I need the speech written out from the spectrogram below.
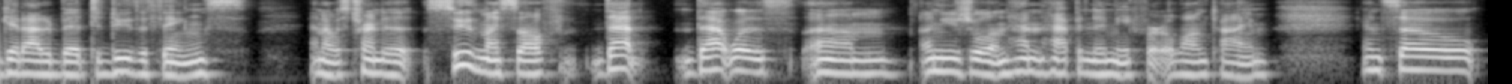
get out of bed to do the things and I was trying to soothe myself, that that was um, unusual and hadn't happened to me for a long time. And so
